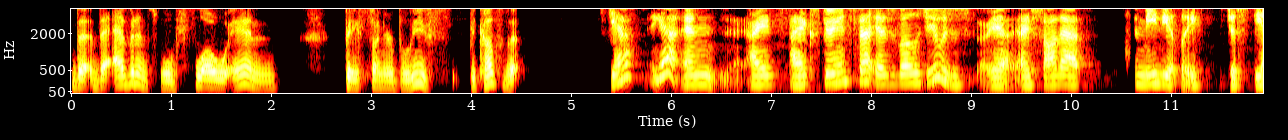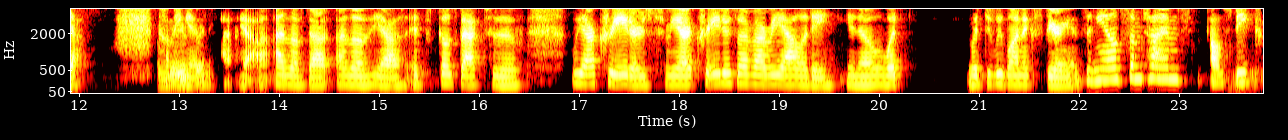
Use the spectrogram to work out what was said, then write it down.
The the evidence will flow in based on your beliefs because of it. Yeah, yeah, and I I experienced that as well as you. Is yeah, I saw that immediately. Just yeah, coming Amazing. in. Yeah, I love that. I love yeah. It goes back to we are creators. We are creators of our reality. You know what what do we want to experience? And you know, sometimes I'll speak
